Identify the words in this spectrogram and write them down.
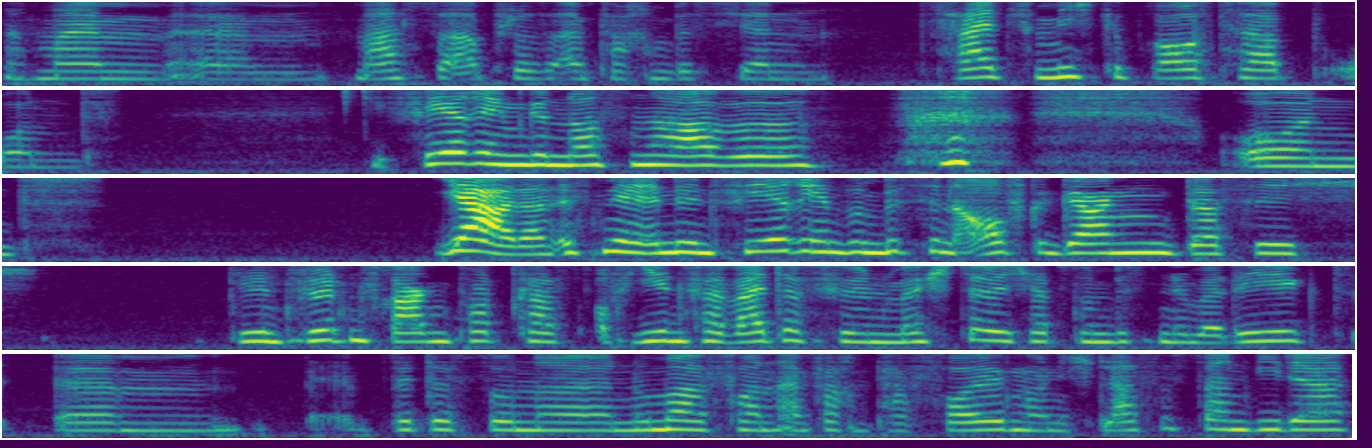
nach meinem ähm, Masterabschluss einfach ein bisschen Zeit für mich gebraucht habe und die Ferien genossen habe. und ja, dann ist mir in den Ferien so ein bisschen aufgegangen, dass ich den Flötenfragen-Podcast auf jeden Fall weiterführen möchte. Ich habe so ein bisschen überlegt, ähm, wird das so eine Nummer von einfach ein paar Folgen und ich lasse es dann wieder.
